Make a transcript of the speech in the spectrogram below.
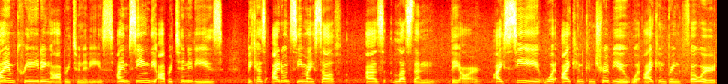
I am creating opportunities. I'm seeing the opportunities because I don't see myself as less than they are. I see what I can contribute, what I can bring forward,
